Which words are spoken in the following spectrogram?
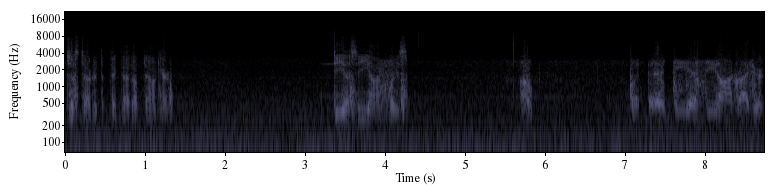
just started to pick that up down here. DSE on, please. Oh. Put uh, DSE on, Roger.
